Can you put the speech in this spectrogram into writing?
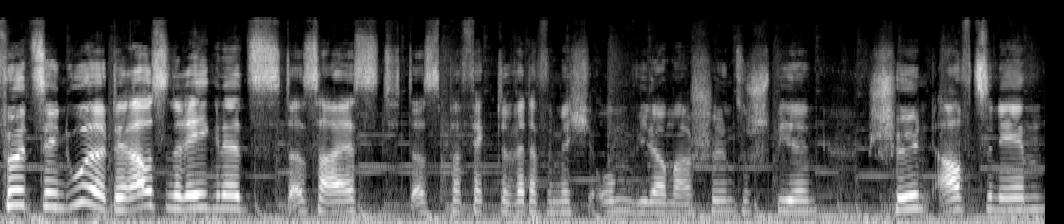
14 Uhr. Draußen regnet es, das heißt, das perfekte Wetter für mich, um wieder mal schön zu spielen, schön aufzunehmen.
